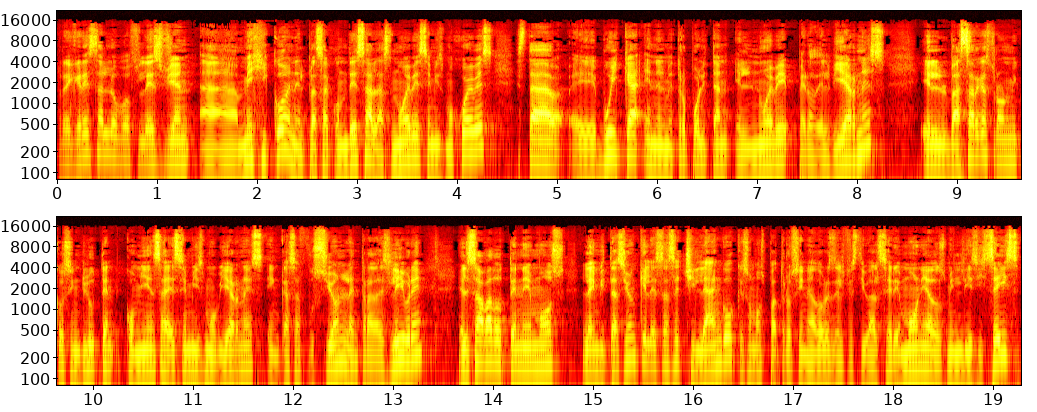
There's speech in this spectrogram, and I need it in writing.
Regresa Love of Lesbian a México en el Plaza Condesa a las 9 ese mismo jueves. Está eh, Buica en el Metropolitan el 9, pero del viernes. El Bazar Gastronómico Sin Gluten comienza ese mismo viernes en Casa Fusión. La entrada es libre. El sábado tenemos la invitación que les hace Chilango, que somos patrocinadores del Festival Ceremonia 2016.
